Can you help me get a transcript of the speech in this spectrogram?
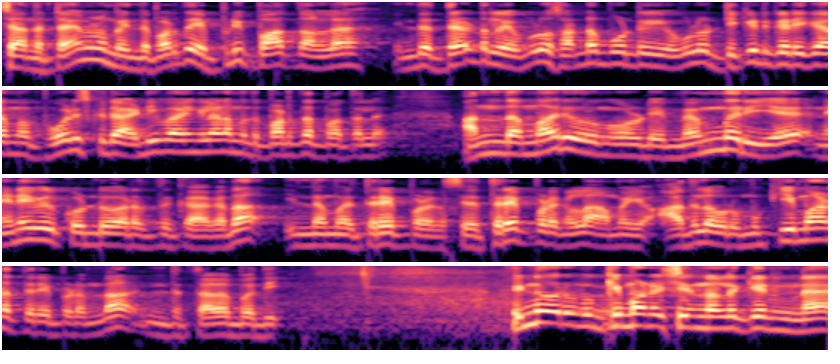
சரி அந்த டைமில் நம்ம இந்த படத்தை எப்படி பார்த்தோம்ல? இந்த தேட்டரில் எவ்வளோ சண்டை போட்டு எவ்வளோ டிக்கெட் கிடைக்காம போலீஸ்கிட்ட அடி வாங்கிலாம் நம்ம இந்த படத்தை பார்த்தல அந்த மாதிரி உங்களுடைய மெமரியை நினைவில் கொண்டு வரதுக்காக தான் இந்த மாதிரி திரைப்படங்கள் சில திரைப்படங்கள்லாம் அமையும். அதில் ஒரு முக்கியமான திரைப்படம் தான் இந்த தளபதி. இன்னொரு முக்கியமான விஷயம் நல்லா கேட்டிங்கன்னா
